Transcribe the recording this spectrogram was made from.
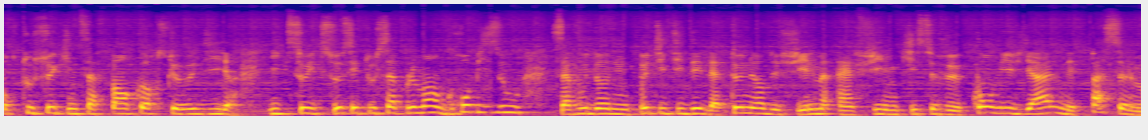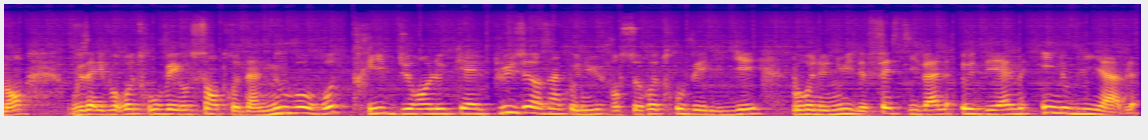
pour tous ceux qui ne savent pas encore ce que veut dire XOXO, c'est tout simplement gros bisous. Ça vous donne une petite idée de la teneur du film. Un film qui se veut convivial, mais pas seulement. Vous allez vous retrouver au centre d'un nouveau road trip durant lequel plusieurs inconnus vont se retrouver liés pour une nuit de festival EDM inoubliable.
